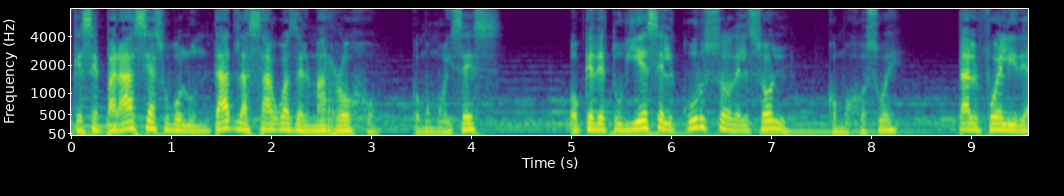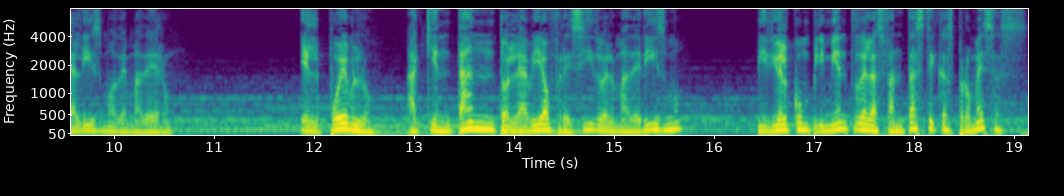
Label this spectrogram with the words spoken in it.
que separase a su voluntad las aguas del Mar Rojo, como Moisés, o que detuviese el curso del sol, como Josué. Tal fue el idealismo de Madero. El pueblo, a quien tanto le había ofrecido el maderismo, pidió el cumplimiento de las fantásticas promesas.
